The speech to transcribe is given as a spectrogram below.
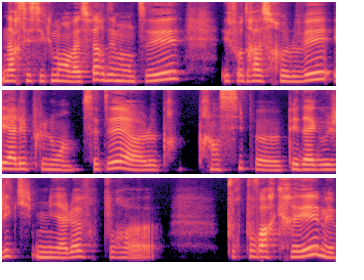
narcissiquement, on va se faire démonter, il faudra se relever et aller plus loin. C'était euh, le principe euh, pédagogique mis à l'œuvre pour, pour pouvoir créer, mais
